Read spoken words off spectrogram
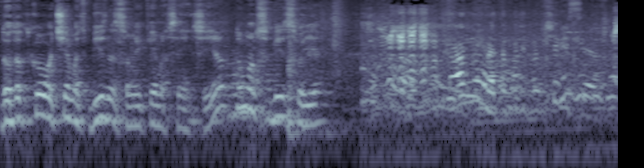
додатково чимось, бізнесом, якимось іншим. Я думав собі своє. А ну, це буде вообще весело.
